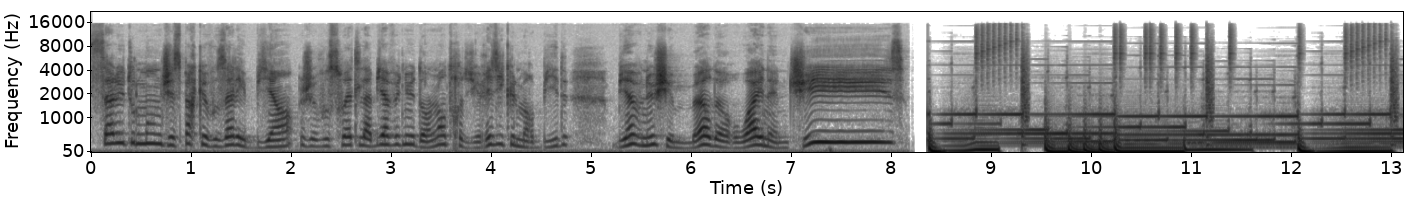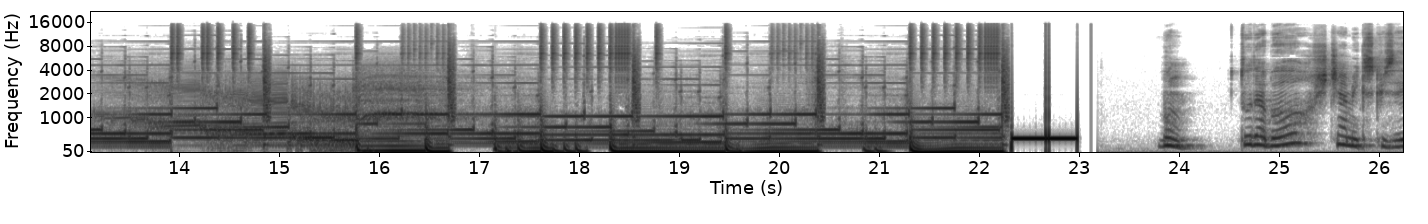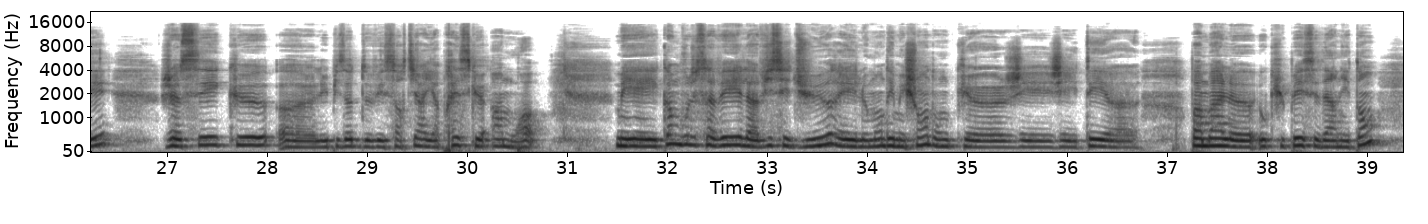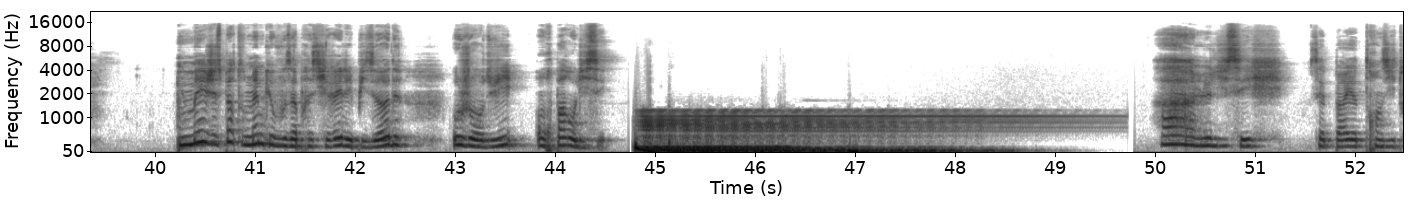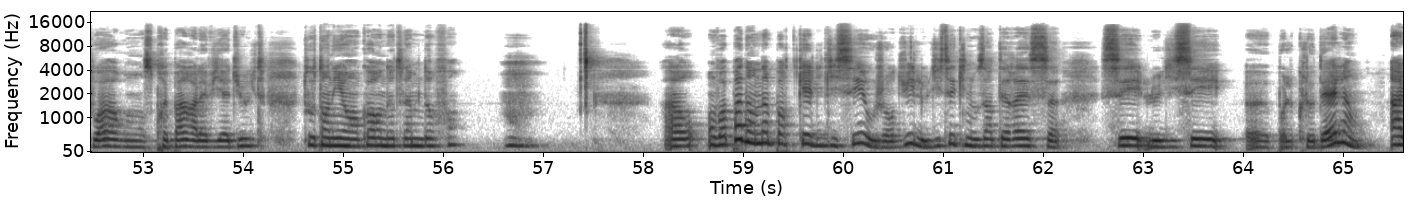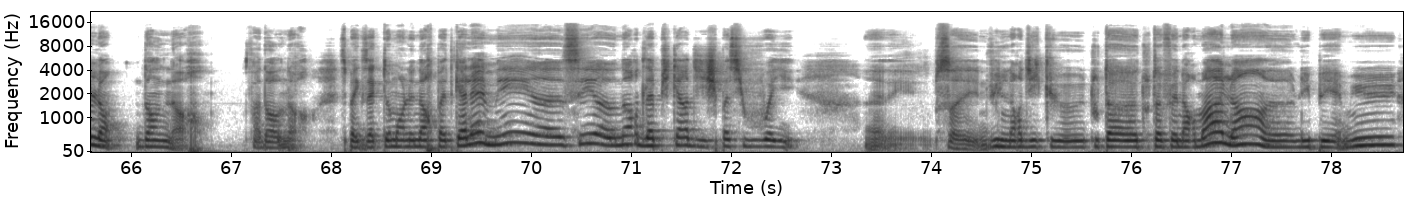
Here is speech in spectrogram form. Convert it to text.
Salut tout le monde, j'espère que vous allez bien. Je vous souhaite la bienvenue dans l'entre du Ridicule Morbide. Bienvenue chez Murder Wine and Cheese. Bon, tout d'abord, je tiens à m'excuser. Je sais que euh, l'épisode devait sortir il y a presque un mois. Mais comme vous le savez, la vie c'est dur et le monde est méchant, donc euh, j'ai été euh, pas mal occupée ces derniers temps. Mais j'espère tout de même que vous apprécierez l'épisode. Aujourd'hui, on repart au lycée. Ah, le lycée cette période transitoire où on se prépare à la vie adulte tout en ayant encore notre âme d'enfant. Alors, on va pas dans n'importe quel lycée aujourd'hui. Le lycée qui nous intéresse, c'est le lycée euh, Paul Claudel, à Lan, dans le nord. Enfin, dans le nord. C'est pas exactement le nord Pas-de-Calais, mais euh, c'est au nord de la Picardie. Je sais pas si vous voyez. Euh, c'est une ville nordique tout à, fait normale, hein, les PMU,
